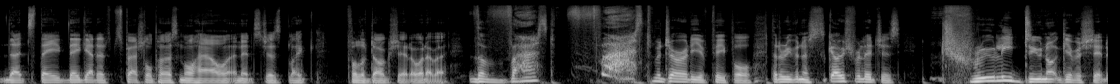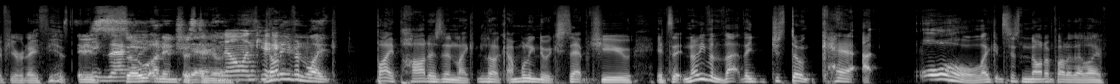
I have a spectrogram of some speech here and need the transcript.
That's they they get a special personal hell, and it's just like full of dog shit or whatever. The vast, vast majority of people that are even a skosh religious truly do not give a shit if you're an atheist. It is Exactly. so uninteresting. Yeah. No one cares. Not even like bipartisan. Like, look, I'm willing to accept you. It's a, not even that. They just don't care at all. Like, it's just not a part of their life.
